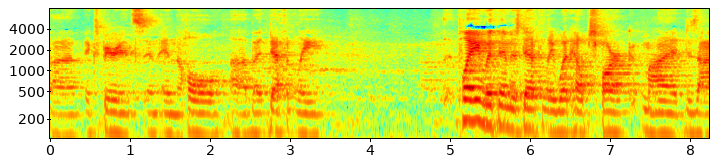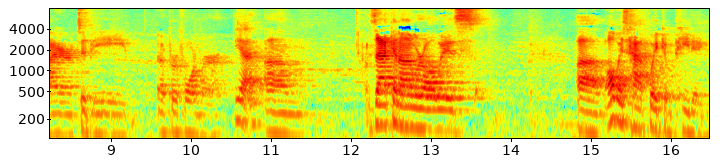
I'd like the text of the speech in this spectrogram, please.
uh, experience in, in the whole, uh, but definitely playing with them is definitely what helped spark my desire to be a performer. Yeah. Um, Zach and I were always uh, always halfway competing.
